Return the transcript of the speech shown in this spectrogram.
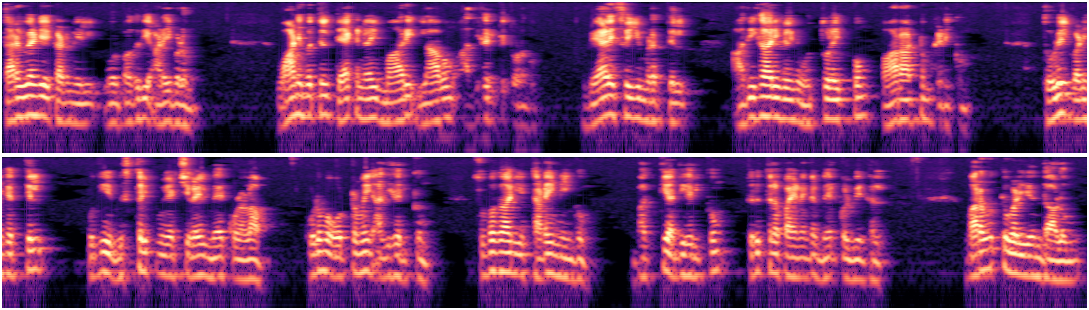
தர வேண்டிய கடனில் ஒரு பகுதி அடைபடும். வாணிபத்தில் தேக்க நிலை மாறி லாபம் அதிகரிக்க தொடங்கும். வேலை செய்யும் இடத்தில் அதிகாரிகளின் ஒத்துழைப்பும் பாராட்டும் கிடைக்கும். தொழில் வணிகத்தில் புதிய விஸ்தரிப்பு முயற்சிகளில் மேற்கொள்ளலாம். குடும்ப ஒற்றுமை அதிகரிக்கும். சுபகாரிய தடை நீங்கும். பக்தி அதிகரிக்கும். திருத்தல பயணங்கள் மேற்கொள்வீர்கள். வரவுக்கு வழி இருந்தாலும்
